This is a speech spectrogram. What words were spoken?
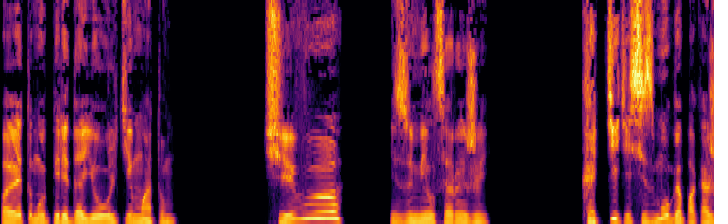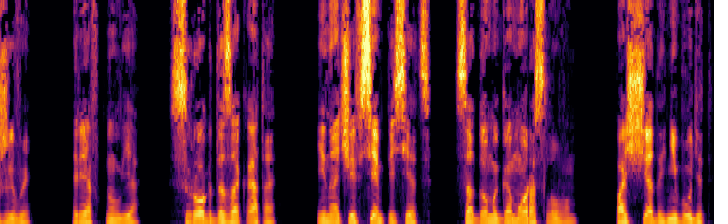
поэтому передаю ультиматум». «Чего?» — изумился Рыжий. «Катитесь из муга, пока живы!» — рявкнул я. «Срок до заката, иначе всем писец, Содом и Гомора словом. Пощады не будет».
